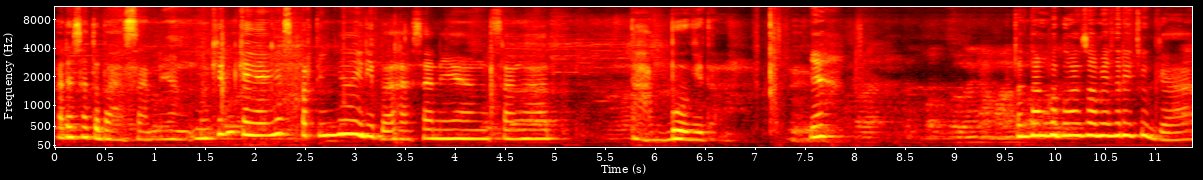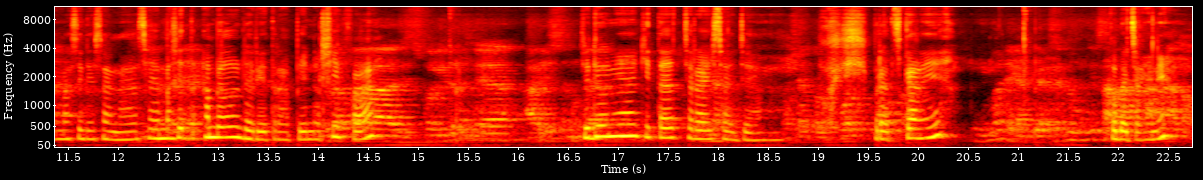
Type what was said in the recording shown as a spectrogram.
Ada satu bahasan yang mungkin kayaknya sepertinya ini bahasan yang sangat tabu gitu. Ya. Tentang hubungan suami istri juga masih di sana. Saya masih ambil dari terapi Nursifa. Judulnya kita cerai saja. Berat sekali ya kebacaannya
